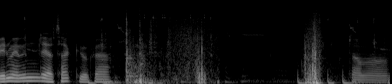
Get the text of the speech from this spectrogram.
Benim evimde yatak yok ha. Tamam.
